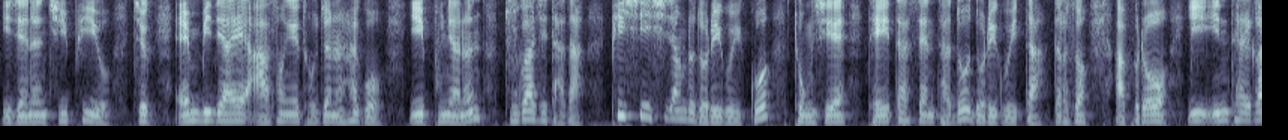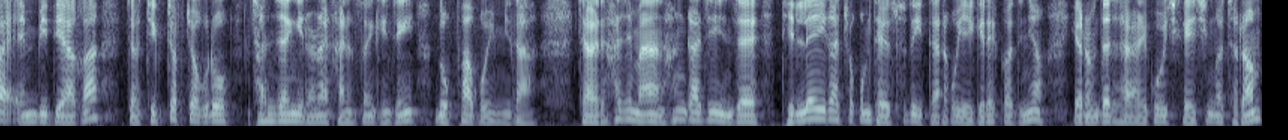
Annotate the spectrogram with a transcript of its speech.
이제는 GPU 즉 엔비디아의 아성에 도전을 하고 이 분야는 두 가지 다다. PC 시장도 노리고 있고 동시에 데이터 센터도 노리고 있다. 따라서 앞으로 이 인텔과 엔비디아가 직접적으로 전쟁이 일어날 가능성이 굉장히 높아 보입니다. 자, 하지만 한 가지 이제 딜레이가 조금 될 수도 있다라고 얘기를 했거든요. 여러분들 잘 알고 계신 것처럼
